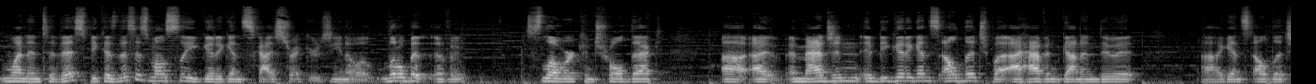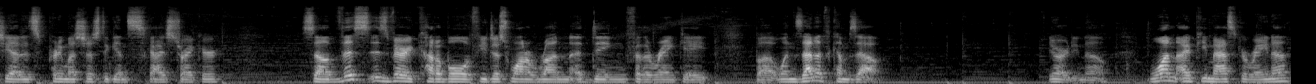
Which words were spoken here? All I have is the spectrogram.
went into this because this is mostly good against Sky Strikers. You know, a little bit of a slower control deck. Uh, I imagine it'd be good against Eldlich, but I haven't gotten into it uh, against Eldlich yet. It's pretty much just against Sky Striker. So this is very cuttable if you just want to run a ding for the rank 8. But when Zenith comes out, you already know. One IP Masquerena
